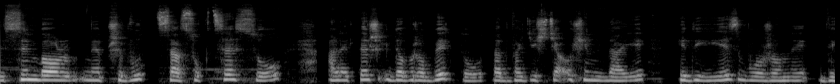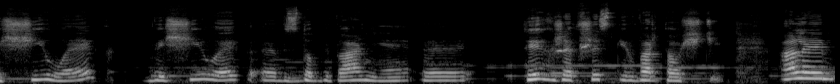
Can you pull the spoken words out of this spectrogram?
y, symbol przywódca sukcesu, ale też i dobrobytu, ta 28 daje, kiedy jest włożony wysiłek, wysiłek e, w zdobywanie e, tychże wszystkich wartości. Ale e,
